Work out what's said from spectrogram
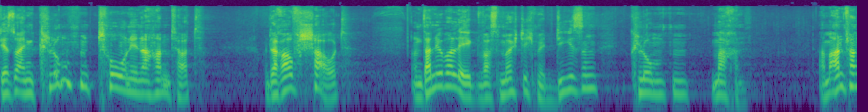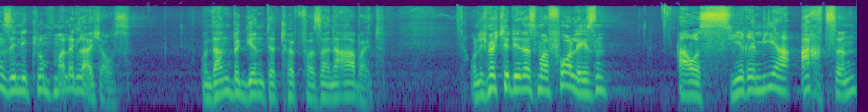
der so einen Klumpen Ton in der Hand hat und darauf schaut und dann überlegt, was möchte ich mit diesem Klumpen machen. Am Anfang sehen die Klumpen alle gleich aus. Und dann beginnt der Töpfer seine Arbeit. Und ich möchte dir das mal vorlesen aus Jeremia 18.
